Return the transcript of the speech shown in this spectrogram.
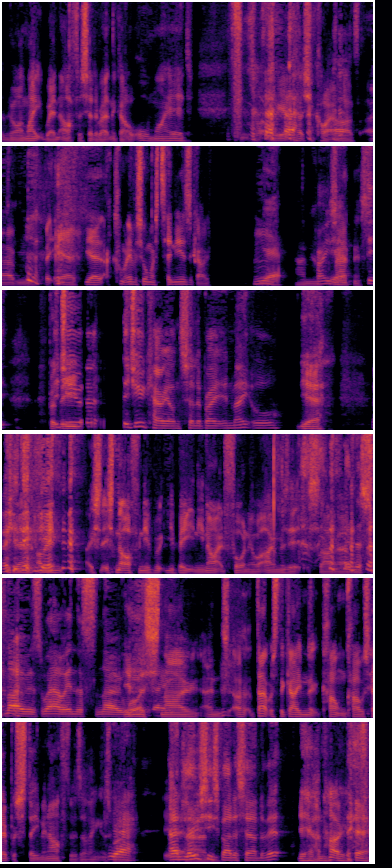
my mate went after said about it and they go, "Oh, my head." It was like, oh yeah, it's actually quite hard. Um, but yeah, yeah, I can't believe it's almost ten years ago. Mm, Yeah. Um, crazy. madness. Did, but did the you uh, did you carry on celebrating, mate, or yeah, yeah. I mean, it's, it's not often you're, you're beating United four 0 at home, is it? So In um, the snow as well. In the snow. in the snow, and uh, that was the game that Carlton Cole's head was steaming afterwards. I think as well. Yeah. And. Lucy's um, by the sound of it. Yeah, I know. Yeah,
